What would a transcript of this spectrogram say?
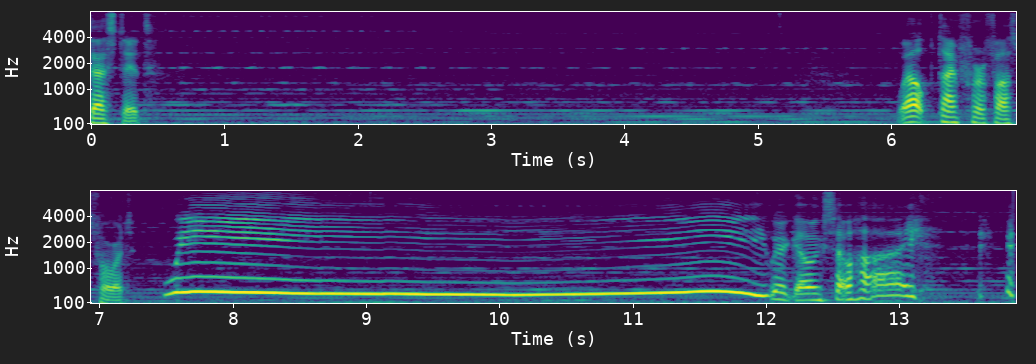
test it. Well, time for a fast forward. Whee! We're going so high.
